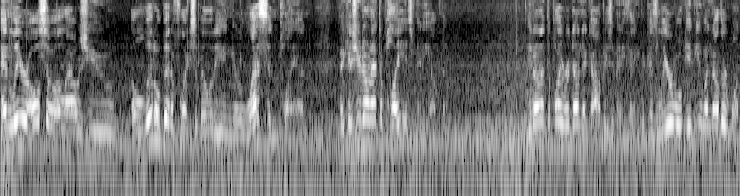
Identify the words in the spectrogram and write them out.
And Lier also allows you a little bit of flexibility in your lesson plan because you don't have to play as many of them. You don't have to play redundant copies of anything because Lier will give you another one.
